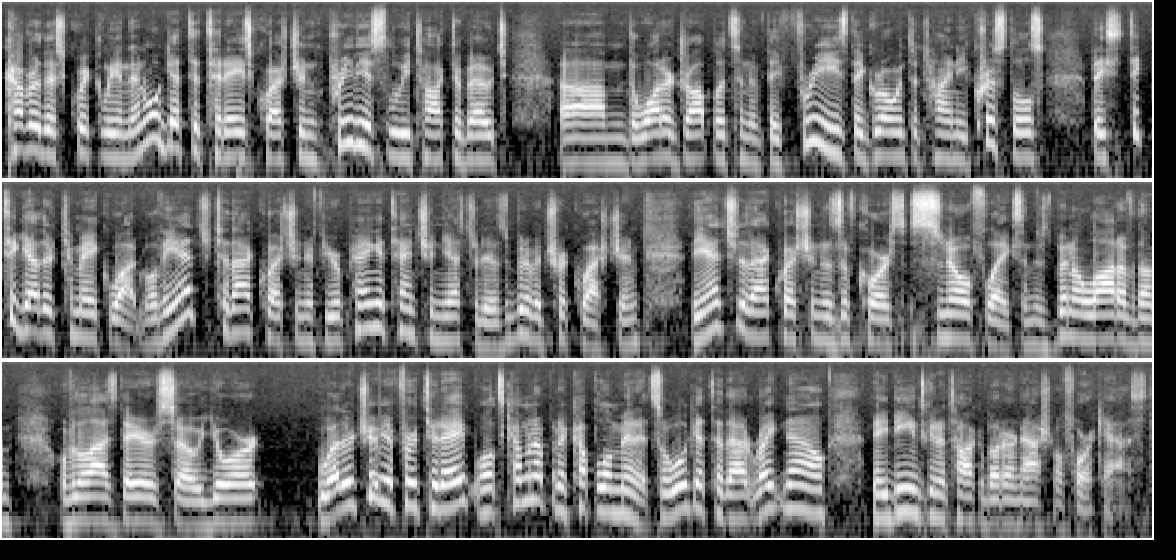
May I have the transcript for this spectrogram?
cover this quickly and then we'll get to today's question. Previously, we talked about um, the water droplets and if they freeze, they grow into tiny crystals. They stick together to make what? Well, the answer to that question, if you were paying attention yesterday, it was a bit of a trick question. The answer to that question is, of course, snowflakes, and there's been a lot of them over the last day or so. Your weather trivia for today, well, it's coming up in a couple of minutes, so we'll get to that. Right now, Nadine's going to talk about our national forecast.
